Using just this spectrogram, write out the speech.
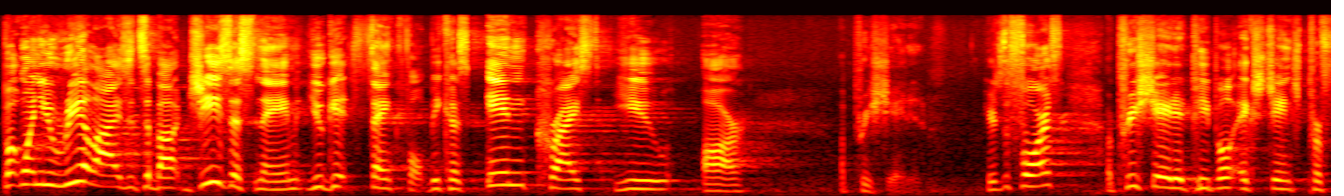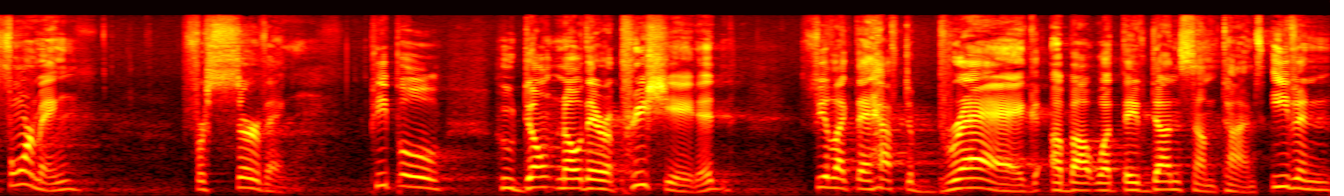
But when you realize it's about Jesus' name, you get thankful because in Christ you are appreciated. Here's the fourth appreciated people exchange performing for serving. People who don't know they're appreciated feel like they have to brag about what they've done sometimes, even,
